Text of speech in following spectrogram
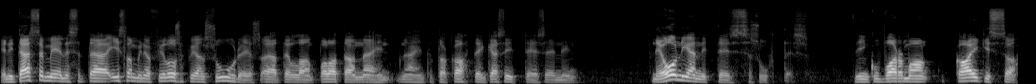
Eli tässä mielessä tämä islamin ja filosofian suhde, jos ajatellaan, palataan näihin, näihin tota kahteen käsitteeseen, niin ne on jännitteisissä suhteessa. Niin kuin varmaan kaikissa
